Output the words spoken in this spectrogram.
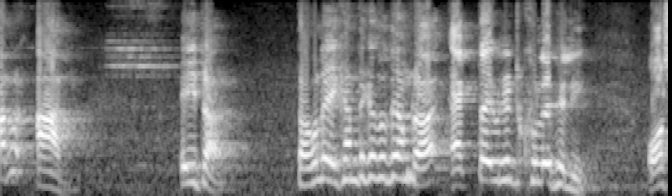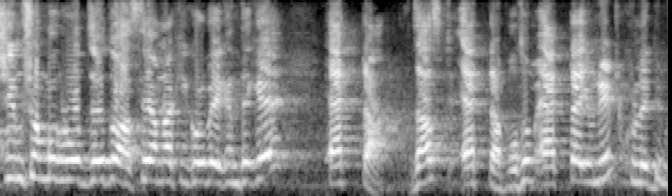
আর আর এইটা। তাহলে এখান থেকে যদি আমরা একটা ইউনিট খুলে ফেলি, অসীম সংখ্যক রোধ যেহেতু আছে, আমরা কি করব এখান থেকে? একটা জাস্ট একটা, প্রথম একটা ইউনিট খুলে দিব।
